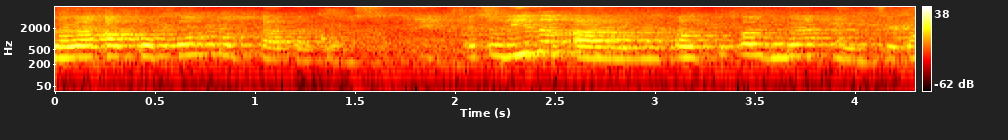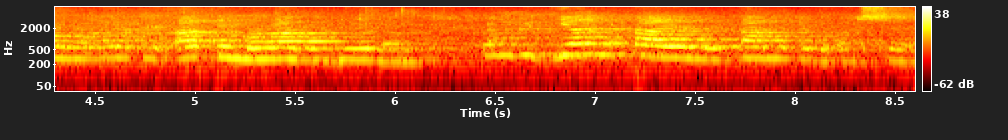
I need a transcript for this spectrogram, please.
Mga kapakong magtatapos, ito din ang araw na pagtupad natin sa pangarap ng ating mga magulang nang bigyan tayo ng tamang edukasyon.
